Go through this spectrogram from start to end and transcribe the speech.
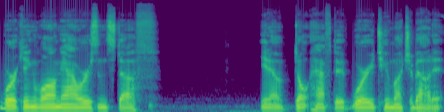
working long hours and stuff, you know, don't have to worry too much about it.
